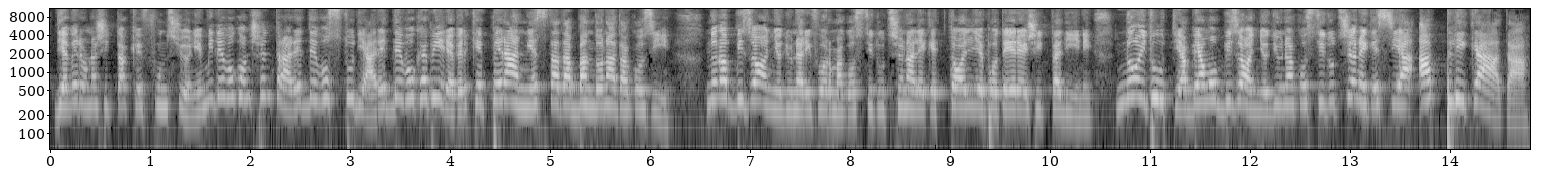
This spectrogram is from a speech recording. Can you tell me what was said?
di avere una città che funzioni e mi devo concentrare, devo studiare, e devo capire perché per anni è stata abbandonata così. Non ho bisogno di una riforma costituzionale che toglie potere ai cittadini. Noi tutti abbiamo bisogno di una Costituzione che sia applicata,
